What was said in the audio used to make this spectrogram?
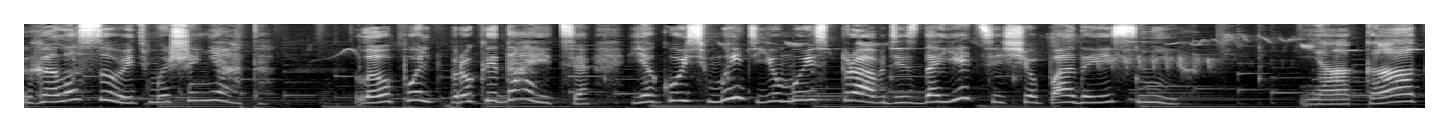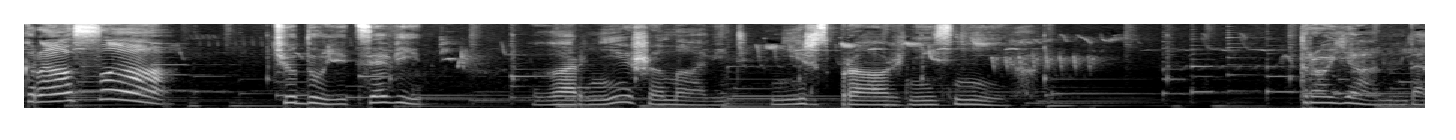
галасують мишенята. Леопольд прокидається, якусь мить йому і справді здається, що падає сніг. Яка краса! Чудується він. Гарніше навіть, ніж справжній сніг. Троянда.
